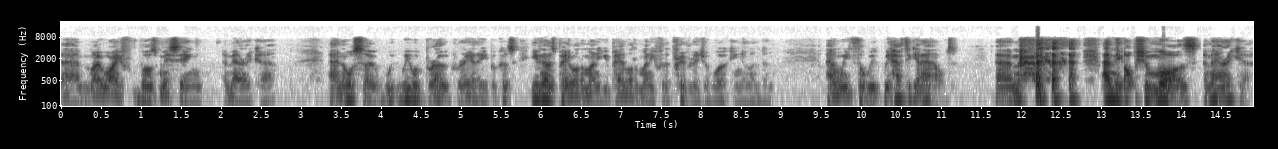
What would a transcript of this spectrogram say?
uh, my wife was missing America and also we, we, were broke really because even though it's paid a lot of money, you pay a lot of money for the privilege of working in London, and we thought we, we have to get out, um, and the option was America.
